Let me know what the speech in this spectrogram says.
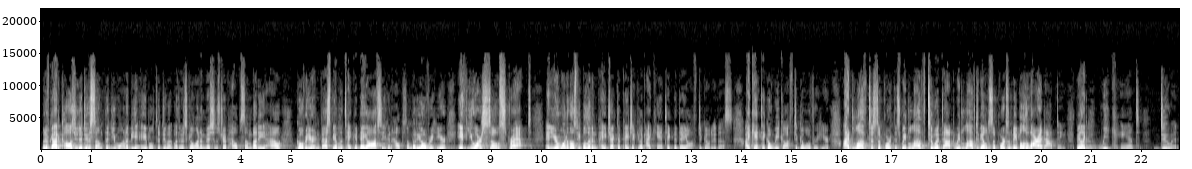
But if God calls you to do something, you want to be able to do it, whether it's go on a mission trip, help somebody out, go over here, invest, be able to take a day off so you can help somebody over here. If you are so strapped and you're one of those people living paycheck to paycheck, you're like, I can't take the day off to go do this. I can't take a week off to go over here. I'd love to support this. We'd love to adopt. We'd love to be able to support some people who are adopting. But you're like, we can't do it.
